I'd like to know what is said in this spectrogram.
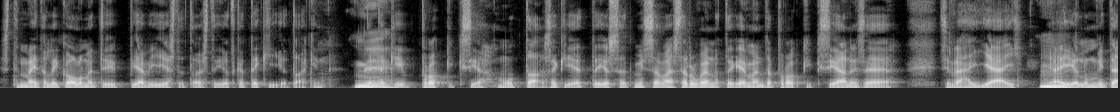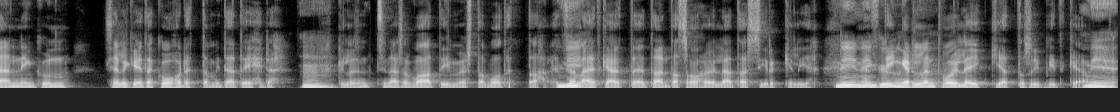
Sitten meitä oli kolme tyyppiä 15, jotka teki jotakin. Niin. Ja teki prokkiksia, mutta sekin, että jos et missään vaiheessa ruvennut tekemään niitä prokkiksia, niin se, se vähän jäi. Mm. Ja ei ollut mitään niin kuin, selkeää kohdetta, mitä tehdä. Mm. Kyllä se nyt sinänsä vaatii myös tavoitetta, että niin. sä lähdet käyttää jotain tasohöylää tai sirkkeliä. Niin, niin, Stingerillä nyt voi leikkiä tosi pitkään. Niin,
